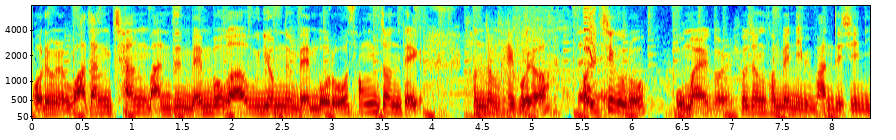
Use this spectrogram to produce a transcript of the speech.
얼음을 와장창 만든 멤버가 운이 없는 멤버로 성전되, 선정되고요. 벌칙으로 오말걸 효정 선배님이 만드신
